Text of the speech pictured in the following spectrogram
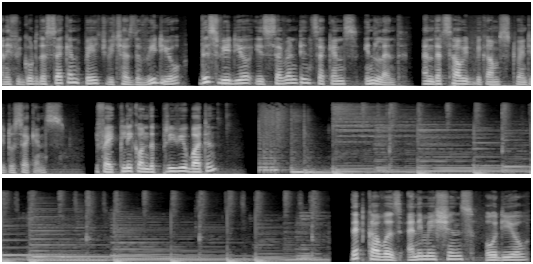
and if you go to the second page which has the video, this video is 17 seconds in length and that's how it becomes 22 seconds. If I click on the preview button, that covers animations, audio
